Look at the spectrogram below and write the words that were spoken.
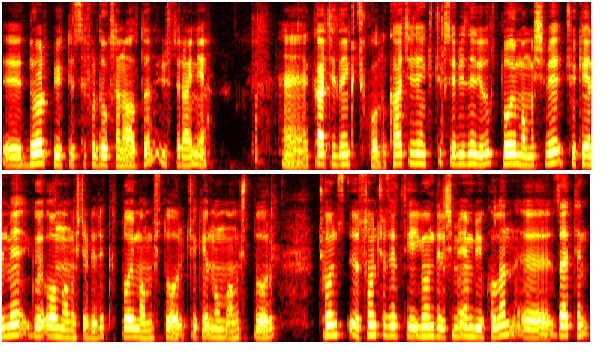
E, 4 büyüktür 0.96. Üstler aynı ya. He, KÇ'den küçük oldu. KÇ'den küçükse biz ne diyorduk? Doymamış ve çökelme olmamıştır dedik. Doymamış doğru. Çökelme olmamış doğru. Son, son çözelti iyon derişimi en büyük olan e, zaten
